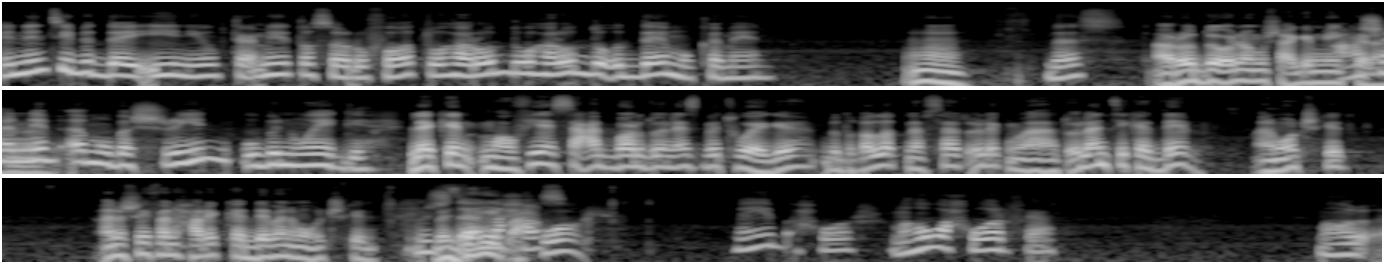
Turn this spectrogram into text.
إن انت بتضايقيني وبتعملي تصرفات وهرد وهرد قدامه كمان. مم. بس. أرد أقول له مش عاجبني الكلام عشان. نبقى مباشرين وبنواجه. لكن ما هو في ساعات برضو ناس بتواجه بتغلط نفسها تقول لك ما هتقول انت كدابة. أنا ما قلتش كده. أنا شايفة ان حضرتك كدابة أنا ما قلتش كده. مش بس ده هيبقى حصل. حوار. ما يبقى حوار. ما هو حوار فعلا. ما هو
